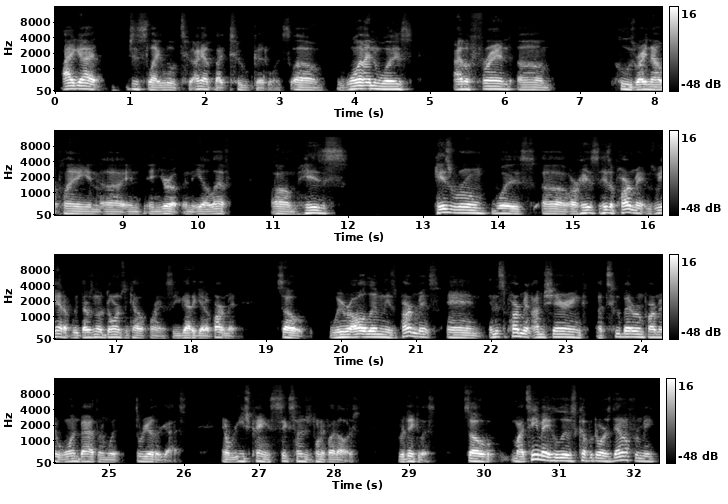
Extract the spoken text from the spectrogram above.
I got just like little two. I got like two good ones. Um, one was I have a friend um who's right now playing in uh in in Europe in the ELF. Um, his his room was uh or his his apartment was we had a, there was no dorms in California, so you got to get an apartment. So we were all living in these apartments, and in this apartment, I'm sharing a two bedroom apartment, one bathroom with three other guys, and we're each paying six hundred twenty five dollars. Ridiculous. So my teammate who lives a couple doors down from me,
